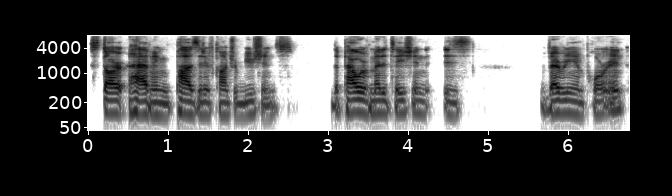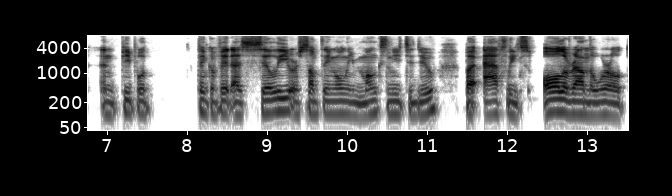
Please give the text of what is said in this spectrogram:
start having positive contributions. The power of meditation is very important, and people think of it as silly or something only monks need to do, but athletes all around the world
